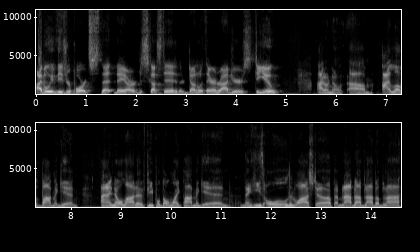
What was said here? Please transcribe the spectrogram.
I believe these reports that they are disgusted and they're done with Aaron Rodgers. Do you? I don't know. Um, I love Bob McGinn. I know a lot of people don't like Bob McGinn. I think he's old and washed up and blah, blah, blah, blah, blah.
